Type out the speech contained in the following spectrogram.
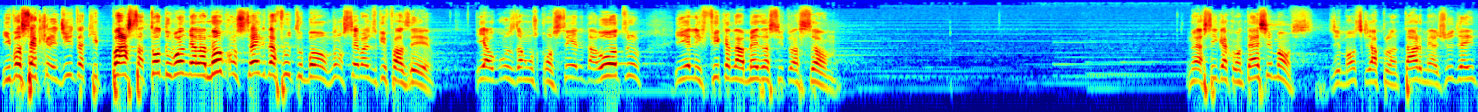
e você acredita que passa todo ano e ela não consegue dar fruto bom, não sei mais o que fazer. E alguns dão uns conselhos, dá outro, e ele fica na mesma situação. Não é assim que acontece, irmãos? Os irmãos que já plantaram, me ajudem aí.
